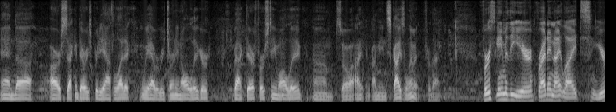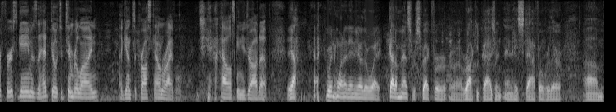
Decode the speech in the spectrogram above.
And uh, our secondary is pretty athletic. We have a returning all leaguer back there, first team all league. Um, so I, I mean, sky's the limit for that. First game of the year, Friday Night Lights. Your first game as the head coach of Timberline against a crosstown rival. Yeah. How else can you draw it up? Yeah, I wouldn't want it any other way. Got immense respect for uh, Rocky Pageant and his staff over there. Um,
